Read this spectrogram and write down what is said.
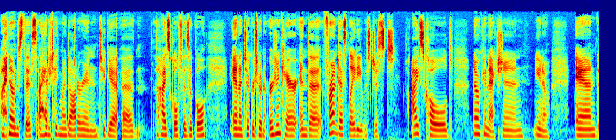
I noticed this. I had to take my daughter in to get a high school physical and I took her to an urgent care and the front desk lady was just ice cold, no connection, you know. And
